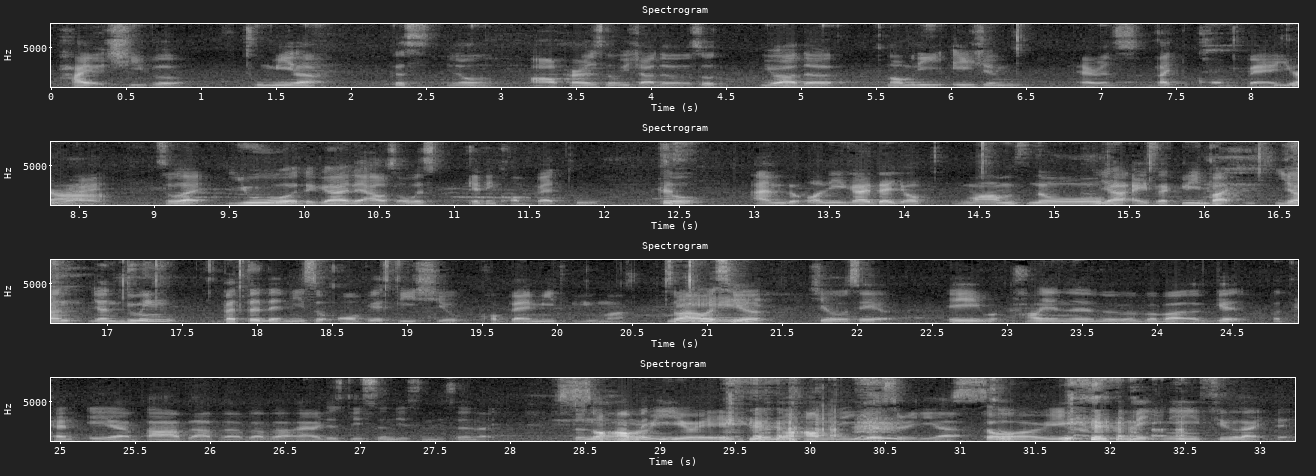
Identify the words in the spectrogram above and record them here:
high achiever to me lah. Because you know our parents know each other, so you are the normally Asian parents like to compare you, Yeah. right? So like you were the guy that I was always getting compared to. So I'm the only guy that your moms know. yeah, exactly. But you're you're doing better than me, so obviously she'll compare me to you, ma. So I was here. she will say, "Hey, how you blah, blah, blah, blah, get a ten A, uh, blah blah blah blah blah." I just listen, listen, listen, like don't know how many, Sorry, weh. don't know how many years already. Yeah. So Sorry. it made me feel like that.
